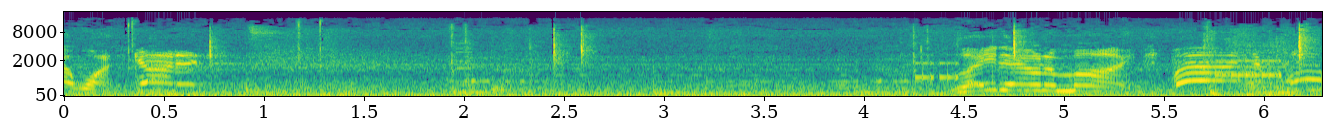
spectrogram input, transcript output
That one. Got it! Lay down a mine. Mine deployed!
